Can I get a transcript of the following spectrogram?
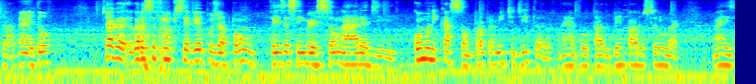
Thiago. É, então. Thiago, agora você falou que você veio para o Japão, fez essa imersão na área de comunicação propriamente dita, né, voltado bem para o celular. Mas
